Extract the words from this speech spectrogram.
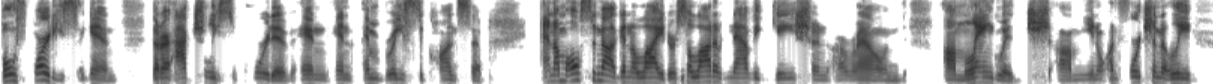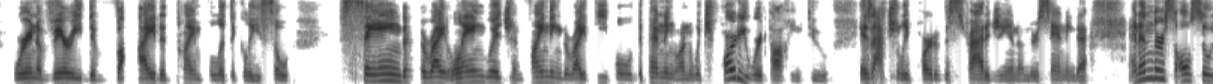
both parties again that are actually supportive and and embrace the concept. And I'm also not gonna lie, there's a lot of navigation around um, language. Um, you know, unfortunately, we're in a very divided time politically, so saying the right language and finding the right people depending on which party we're talking to is actually part of the strategy and understanding that. And then there's also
